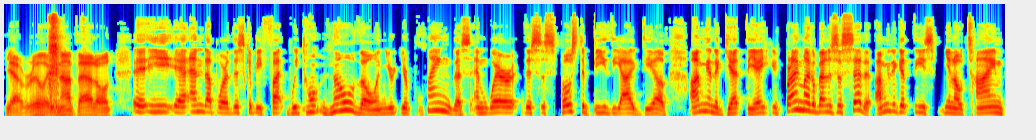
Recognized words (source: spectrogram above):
Yeah, really, not that old. Uh, You end up where this could be five. We don't know though, and you're you're playing this, and where this is supposed to be the idea of I'm going to get the Brian Michael Bendis has said it. I'm going to get these you know time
